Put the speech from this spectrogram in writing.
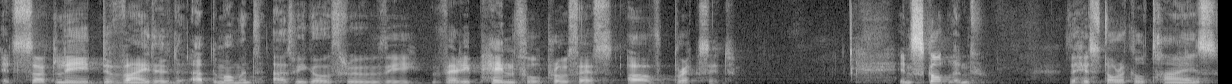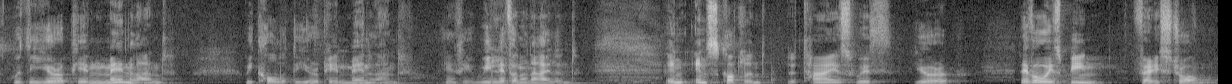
It's certainly divided at the moment as we go through the very painful process of Brexit. In Scotland, the historical ties with the European mainland, we call it the European mainland, you see, we live on an island, in, in Scotland, the ties with Europe, they've always been very strong,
